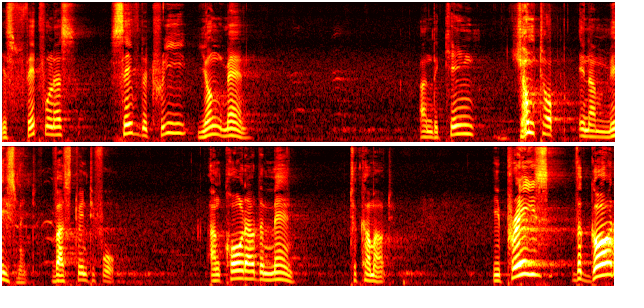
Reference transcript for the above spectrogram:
His faithfulness saved the three young men. And the king jumped up in amazement. Verse 24. And called out the men to come out. He praised the God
